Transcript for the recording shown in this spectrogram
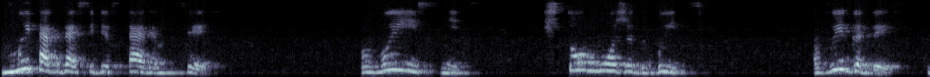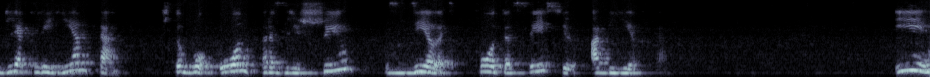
мы тогда себе ставим цель выяснить, что может быть выгодой для клиента, чтобы он разрешил сделать фотосессию объекта. И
